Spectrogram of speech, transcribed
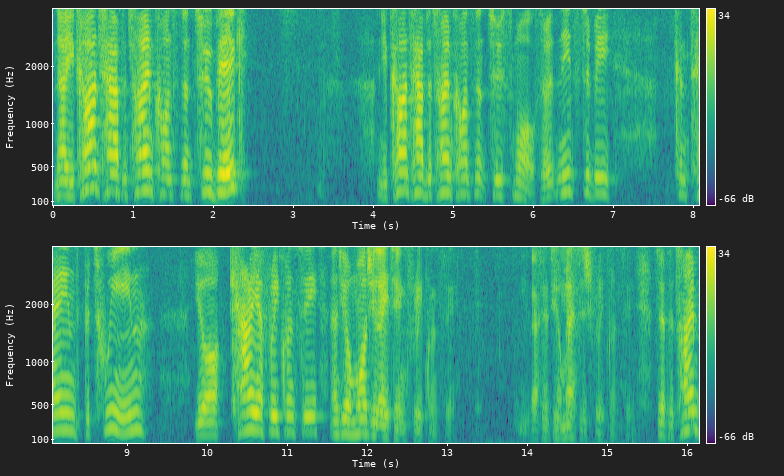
Now, you can't have the time constant too big, and you can't have the time constant too small. So it needs to be contained between your carrier frequency and your modulating frequency. That is your message frequency. So if the time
